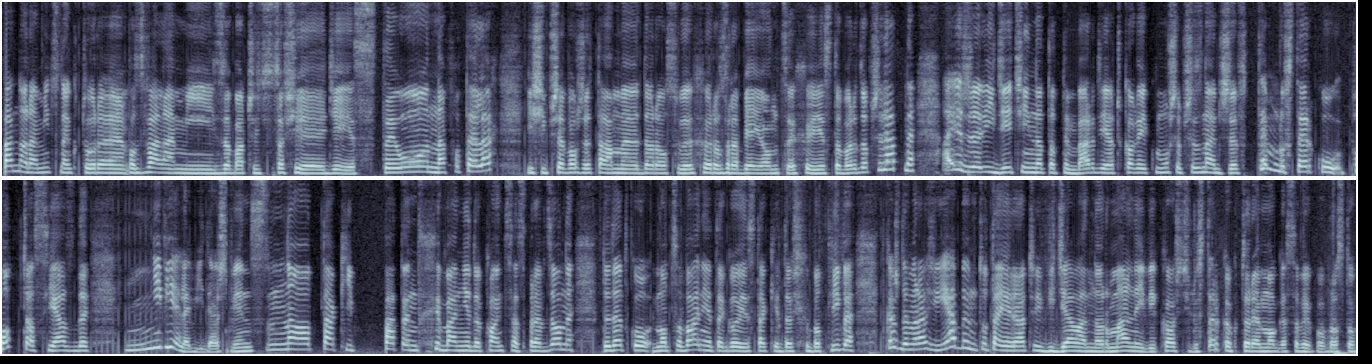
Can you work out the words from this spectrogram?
panoramiczne, które pozwala mi zobaczyć, co się dzieje z tyłu na fotelach. Jeśli przewożę tam dorosłych, rozrabiających, jest to bardzo przydatne, a jeżeli dzieci, no to tym bardziej, aczkolwiek muszę przyznać, że w tym lusterku podczas jazdy niewiele widać, więc no taki patent chyba nie do końca sprawdzony. W dodatku mocowanie tego jest takie dość chybotliwe. W każdym razie ja bym tutaj raczej widziała normalnej wielkości lusterko, które mogę sobie po prostu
